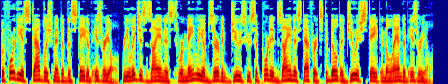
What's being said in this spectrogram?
Before the establishment of the State of Israel, religious Zionists were mainly observant Jews who supported Zionist efforts to build a Jewish state in the land of Israel.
